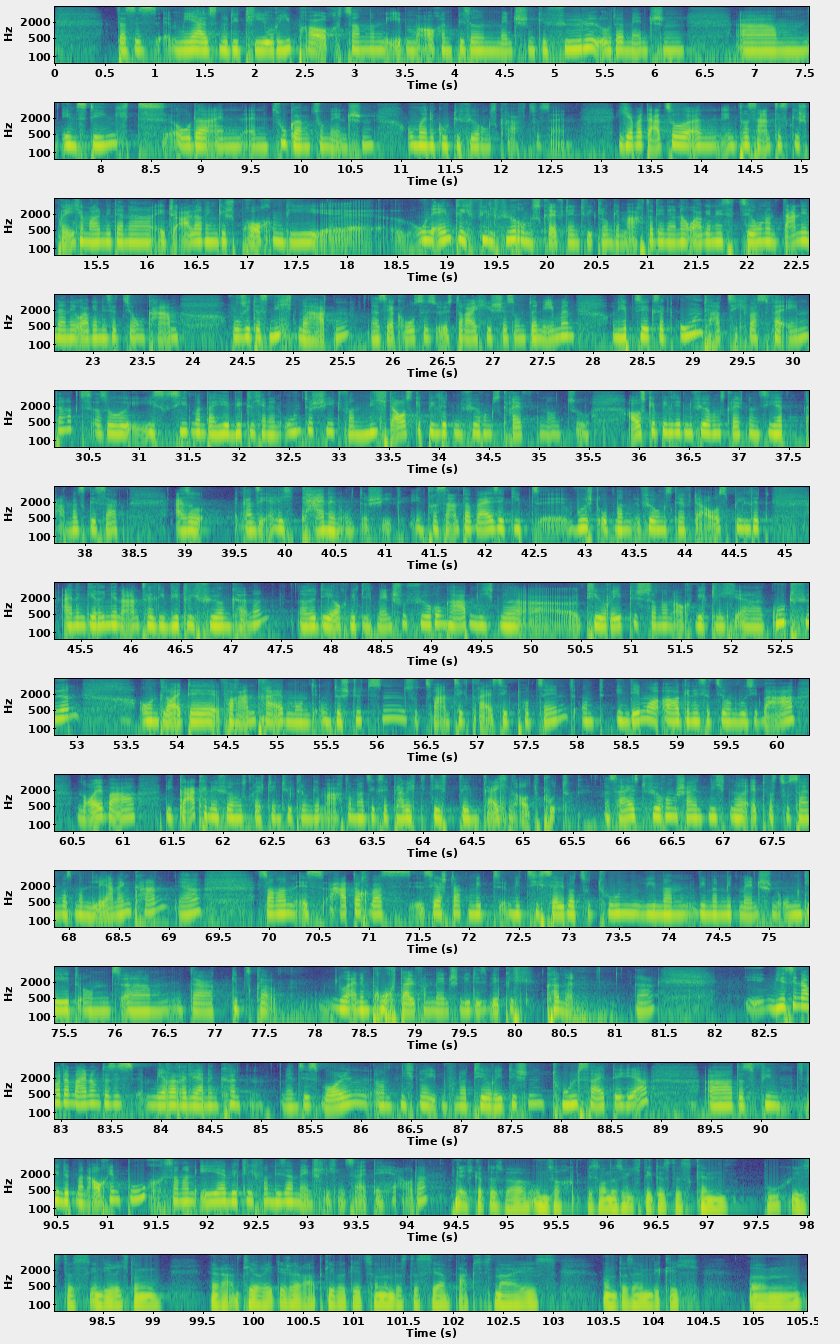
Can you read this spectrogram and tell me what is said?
dass es mehr als nur die Theorie braucht, sondern eben auch ein bisschen Menschengefühl oder Menscheninstinkt oder ein, Zugang zu Menschen, um eine gute Führungskraft zu sein. Ich habe dazu ein interessantes Gespräch einmal mit einer HRlerin gesprochen, die äh, unendlich viel Führungskräfteentwicklung gemacht hat in einer Organisation und dann in eine Organisation kam, wo sie das nicht mehr hatten. Ein sehr großes österreichisches Unternehmen. Und ich habe zu ihr gesagt, und hat sich was verändert? Also ist, sieht man da hier wirklich einen Unterschied von nicht ausgebildeten Führungskräften und zu ausgebildeten Führungskräften? Und sie hat damals gesagt, also ganz ehrlich keinen Unterschied. Interessanterweise gibt es, äh, wurscht, ob man Führungskräfte ausbildet, einen geringen Anteil, die wirklich führen können. Also die auch wirklich Menschenführung haben, nicht nur äh, theoretisch, sondern auch wirklich äh, gut führen. Und Leute vorantreiben und unterstützen, so 20, 30 Prozent. Und in der Organisation, wo sie war, neu war, die gar keine Führungskräfteentwicklung gemacht haben, hat sie gesagt, da habe ich den gleichen Output. Das heißt, Führung scheint nicht nur etwas zu sein, was man lernen kann, ja, sondern es hat auch was sehr stark mit, mit sich selber zu tun, wie man, wie man mit Menschen umgeht. Und ähm, da gibt es nur einen Bruchteil von Menschen, die das wirklich können. Ja. Wir sind aber der Meinung, dass es mehrere lernen könnten, wenn sie es wollen und nicht nur eben von der theoretischen Toolseite her, äh, das find, findet man auch im Buch, sondern eher wirklich von dieser menschlichen Seite her, oder? Ja, ich glaube, das war uns auch besonders wichtig, dass das kein Buch ist, das in die Richtung theoretischer Ratgeber geht, sondern dass das sehr praxisnahe ist und dass einem wirklich ähm,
